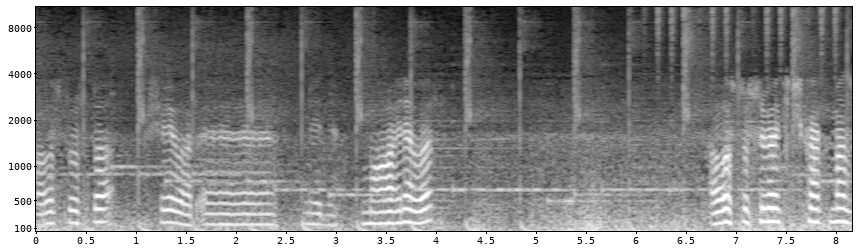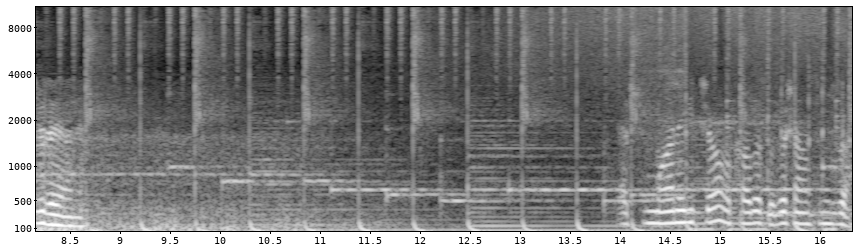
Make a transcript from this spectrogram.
Ağustos'ta şey var, eee neydi? Muayene var. Ağustos'u belki çıkartmaz bile yani. Ya Mane gideceğim ama kalırsa da şansımız var.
